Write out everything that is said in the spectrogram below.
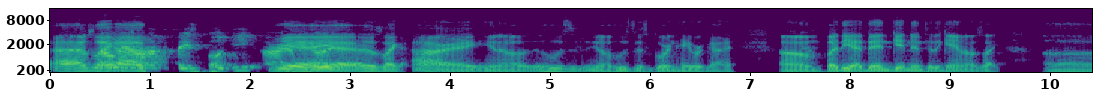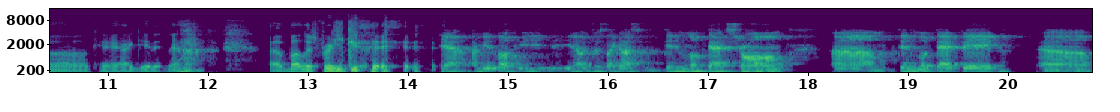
I was like, oh, I have to face Boogie. Right, yeah, right. yeah. It was like, all right, you know, who's you know who's this Gordon Hayward guy? Um, yeah. but yeah, then getting into the game, I was like, oh, okay, I get it now. Uh, Butler's pretty good. yeah, I mean, look, you, you, know, just like us, didn't look that strong, um, didn't look that big, uh,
